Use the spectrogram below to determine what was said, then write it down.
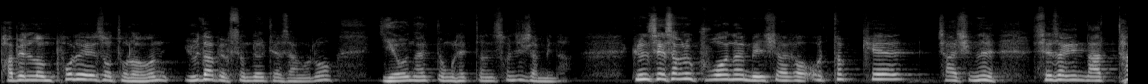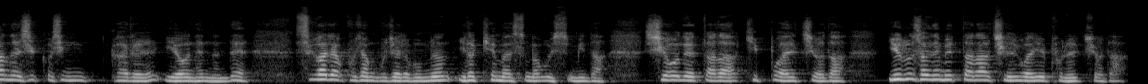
바벨론 포로에서 돌아온 유다 백성들 대상으로 예언 활동을 했던 선지자입니다. 그런 세상을 구원할 메시아가 어떻게 자신을 세상에 나타내실 것인가를 예언했는데 스가랴 9장 9절에 보면 이렇게 말씀하고 있습니다. 시온에 따라 기뻐할지어다 예루살렘에 따라 즐거이 부를지어다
